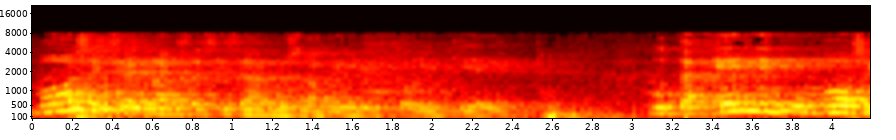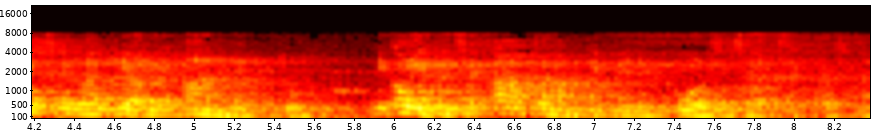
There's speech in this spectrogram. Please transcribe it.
Mooseksen laissa sisaruusavioliitto oli kielletty. Mutta ennen kuin Mooseksen lakia oli annettu, niin olihan se Abrahamkin mennyt puolisisänsä kanssa.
